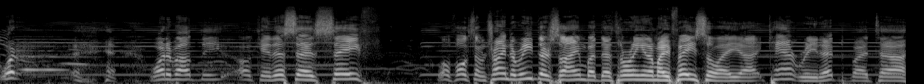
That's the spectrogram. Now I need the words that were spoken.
What? What about the? Okay, this says safe. Well, folks, I'm trying to read their sign, but they're throwing it in my face, so I uh, can't read it. But uh,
